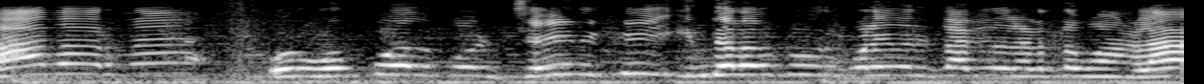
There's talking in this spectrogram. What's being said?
சாதாரண ஒரு ஒன்பது கோடி செயினுக்கு இந்த அளவுக்கு ஒரு கொலைவெறி தாக்குதல் நடத்துவாங்களா?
